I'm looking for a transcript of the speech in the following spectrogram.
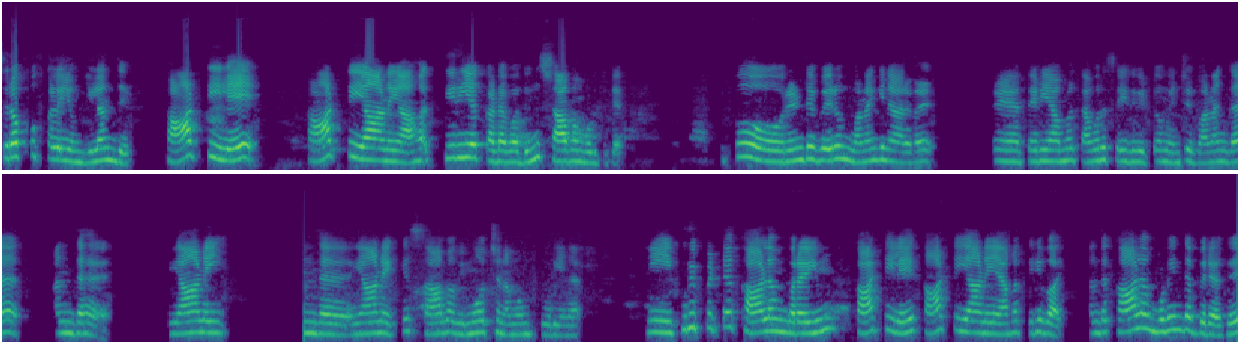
சிறப்புகளையும் இழந்து காட்டிலே காட்டு யானையாக திரிய கடவதுன்னு சாபம் கொடுத்துட்டு. இப்போ ரெண்டு பேரும் வணங்கினார்கள். தெரியாமல் தவறு செய்துவிட்டோம் என்று வணங்க அந்த யானை அந்த யானைக்கு சாப விமோச்சனமும் கூறினர் நீ குறிப்பிட்ட காலம் வரையும் காட்டிலே காட்டு யானையாக திரிவாய். அந்த காலம் முடிந்த பிறகு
